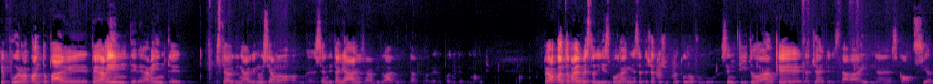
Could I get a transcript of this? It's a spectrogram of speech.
che furono a quanto pare veramente, veramente straordinarie. Noi siamo, essendo italiani, siamo abituati tanto ad avere un po' di terremoti. Però a quanto pare questo di Lisbona nel 1751 fu sentito anche da gente che stava in eh, Scozia,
